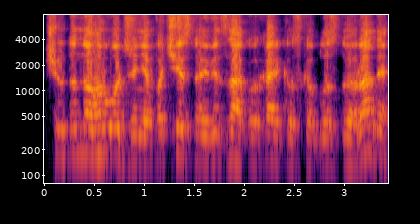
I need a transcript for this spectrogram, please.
щодо нагородження почесною відзнакою Харківської обласної ради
